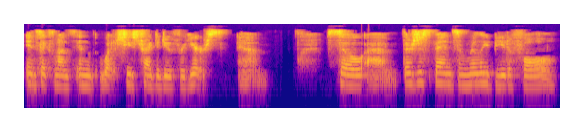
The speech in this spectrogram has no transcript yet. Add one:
in six months in what she's tried to do for years. Um, so, um, there's just been some really beautiful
